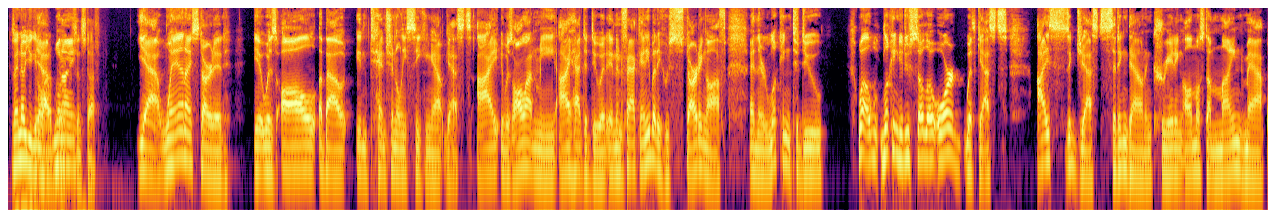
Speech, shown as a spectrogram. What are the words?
Cause I know you get yeah, a lot of books I, and stuff. Yeah. When I started, it was all about intentionally seeking out guests. I it was all on me. I had to do it. And in fact, anybody who's starting off and they're looking to do well, looking to do solo or with guests, I suggest sitting down and creating almost a mind map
